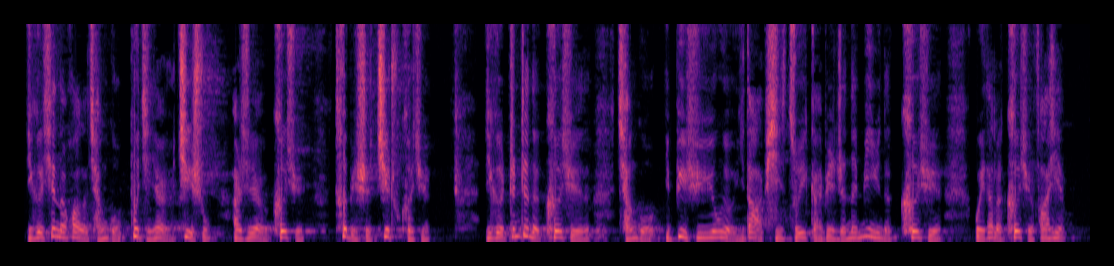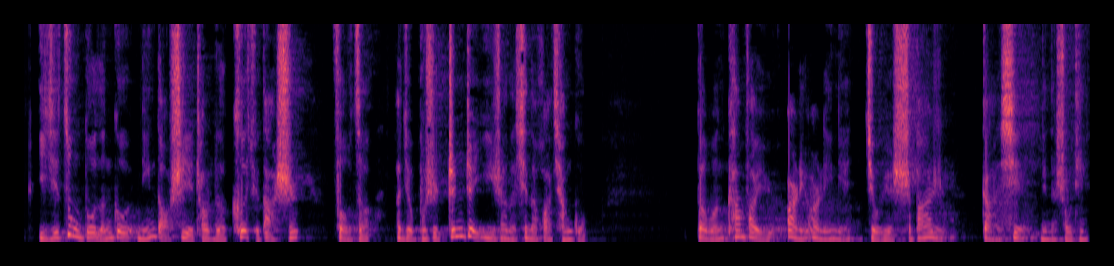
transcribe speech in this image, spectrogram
一个现代化的强国，不仅要有技术，而且要有科学，特别是基础科学。一个真正的科学强国，你必须拥有一大批足以改变人类命运的科学伟大的科学发现，以及众多能够领导世界潮流的科学大师，否则那就不是真正意义上的现代化强国。本文刊发于二零二零年九月十八日，感谢您的收听。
